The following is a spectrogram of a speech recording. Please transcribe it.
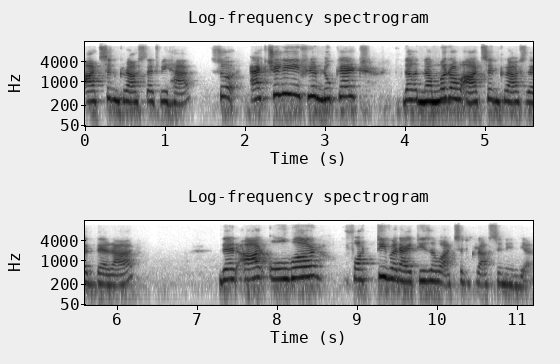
arts and crafts that we have so actually, if you look at the number of arts and crafts that there are, there are over 40 varieties of arts and crafts in India.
